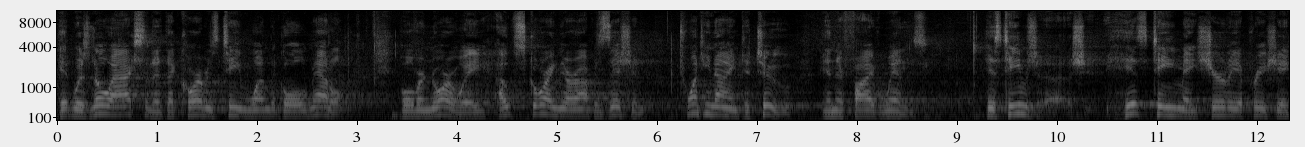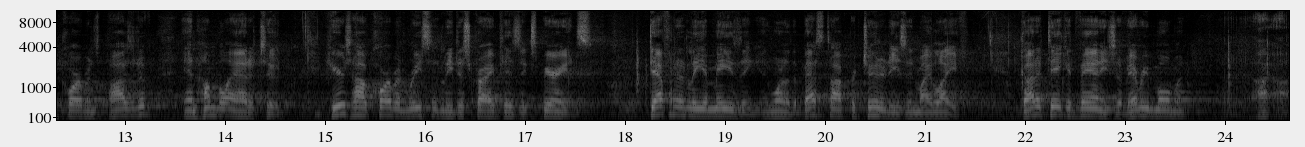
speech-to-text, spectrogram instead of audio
It was no accident that Corbin's team won the gold medal over Norway, outscoring their opposition 29 to 2 in their five wins. His, team's, uh, his teammates surely appreciate Corbin's positive and humble attitude. Here's how Corbin recently described his experience. Definitely amazing and one of the best opportunities in my life. Got to take advantage of every moment I, I-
